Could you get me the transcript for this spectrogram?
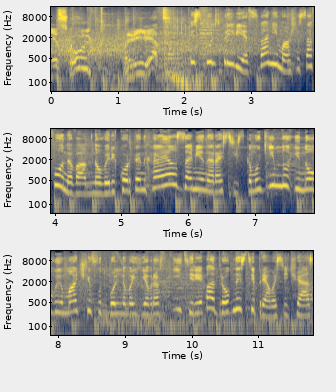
Физкульт, привет! Физкульт, привет! С вами Маша Сафонова. Новый рекорд НХЛ, замена российскому гимну и новые матчи футбольного Евро в Питере. Подробности прямо сейчас.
